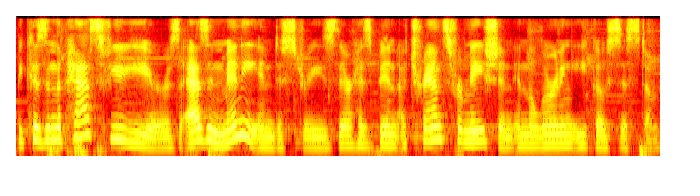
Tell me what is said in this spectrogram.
Because in the past few years, as in many industries, there has been a transformation in the learning ecosystem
